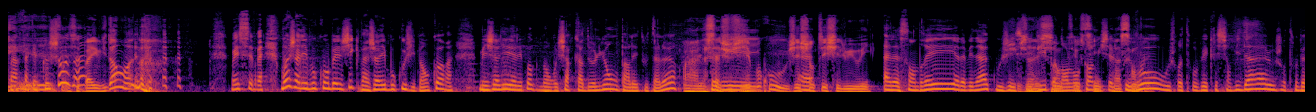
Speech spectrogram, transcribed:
va Eh, faire quelque c'est- chose. C'est hein? pas évident. hein. Oui, c'est vrai. Moi, j'allais beaucoup en Belgique. Enfin, j'allais beaucoup, j'y vais encore. hein. Mais j'allais à l'époque, bon, Richard Cœur de Lyon, on parlait tout à l'heure. Ah, là, ça, j'ai beaucoup, j'ai chanté chez lui, oui. À la Cendrée, à la Vénac, où j'ai suivi pendant longtemps aussi Michel. Prévost, où je retrouvais Christian Vidal, où je retrouvais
